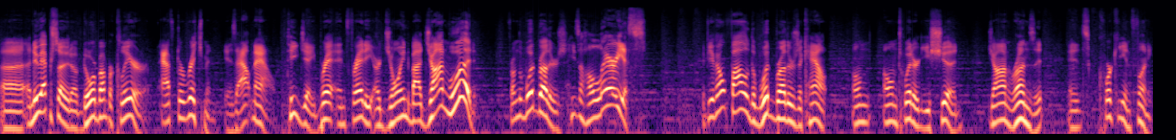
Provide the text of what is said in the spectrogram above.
Uh, a new episode of Door Bumper Clear after Richmond is out now. TJ, Brett, and Freddie are joined by Jon Wood from the Wood Brothers. He's a hilarious. If you don't follow the Wood Brothers account on on Twitter, you should. Jon runs it, and it's quirky and funny.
